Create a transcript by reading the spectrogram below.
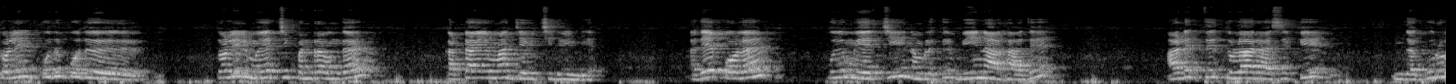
தொழில் புது புது தொழில் முயற்சி பண்ணுறவங்க கட்டாயமாக ஜெயிச்சிடுவீங்க. அதே போல் புது முயற்சி நம்மளுக்கு வீணாகாது. அடுத்து துலா ராசிக்கு இந்த குரு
